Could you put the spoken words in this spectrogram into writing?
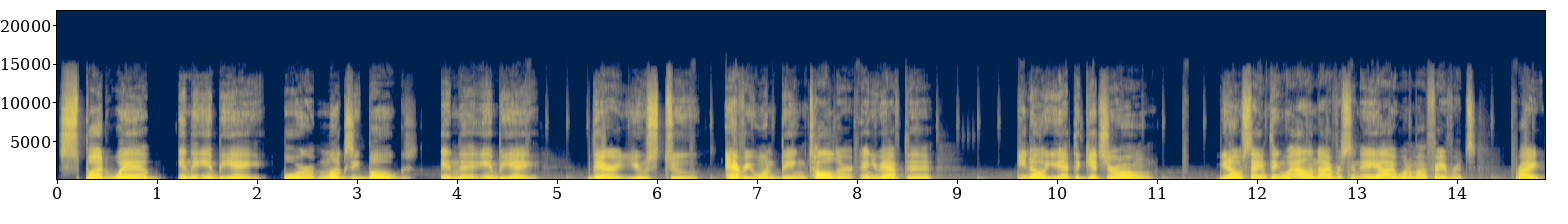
Spud Webb in the NBA or Muggsy Bogues in the NBA. They're used to everyone being taller, and you have to, you know, you have to get your own. You know, same thing with Allen Iverson, AI, one of my favorites, right?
